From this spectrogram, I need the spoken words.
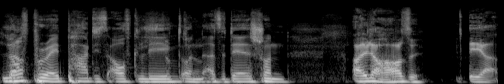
Love Parade Partys aufgelegt Stimmt, und ja. also der ist schon Alter Hase. ja,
